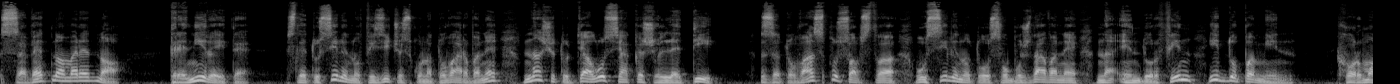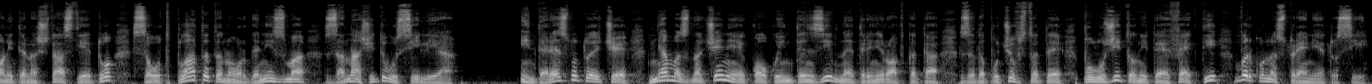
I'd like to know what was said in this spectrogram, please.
Съвет номер едно – тренирайте – след усилено физическо натоварване, нашето тяло сякаш лети. За това способства усиленото освобождаване на ендорфин и допамин. Хормоните на щастието са отплатата на организма за нашите усилия. Интересното е, че няма значение колко интензивна е тренировката, за да почувствате положителните ефекти върху настроението си.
